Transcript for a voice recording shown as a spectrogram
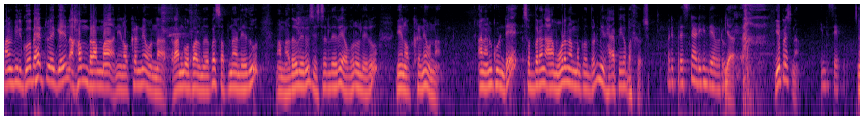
మనం we'll go back to again అహం బ్రహ్మ నేను ఒక్కడనే ఉన్నా. రామ్ గోపాల్ మీద తప్ప స్వప్న లేదు మా మదర్ లేరు సిస్టర్ లేరు ఎవరూ లేరు నేను ఒక్కడనే ఉన్నా. అని అనుకుంటే శుభ్రంగా ఆ మూఢనమ్మకంతో మీరు హ్యాపీగా బతకవచ్చు. మరి ప్రశ్న అడిగింది ఎవరు? ఏ ప్రశ్న? ఇంతసేపు.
